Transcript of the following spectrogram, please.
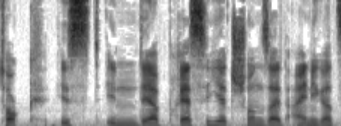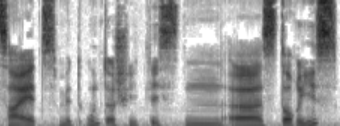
TikTok ist in der Presse jetzt schon seit einiger Zeit mit unterschiedlichsten äh, Stories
